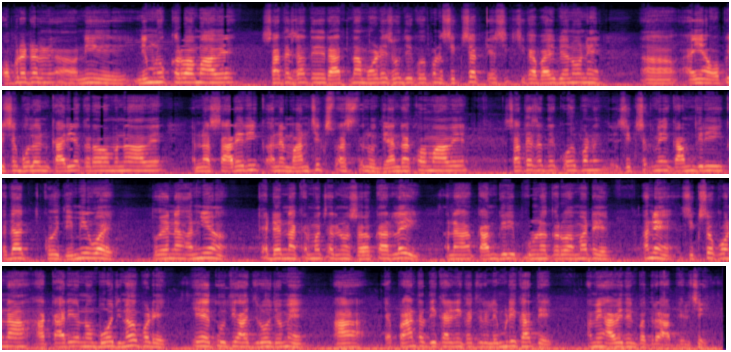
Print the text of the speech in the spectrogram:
ઓપરેટરની નિમણૂક કરવામાં આવે. સાથે સાથે રાતના મોડે સુધી કોઈપણ શિક્ષક કે શિક્ષિકા ભાઈ બહેનોને અહીંયા ઓફિસે બોલાવીને કાર્ય કરવામાં ન આવે, એમના શારીરિક અને માનસિક સ્વાસ્થ્યનું ધ્યાન રાખવામાં આવે. સાથે સાથે કોઈ પણ શિક્ષકની કામગીરી કદાચ કોઈ ધીમી હોય, તો એના અન્ય કેડરના કર્મચારીનો સહકાર લઈ અને આ કામગીરી પૂર્ણ કરવા માટે અને શિક્ષકોના આ કાર્યનો બોજ ન પડે, એ હેતુથી આજ રોજ અમે આ પ્રાંત અધિકારીની કચેરી લીંબડી ખાતે અમે આવેદનપત્ર આપેલ છે.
